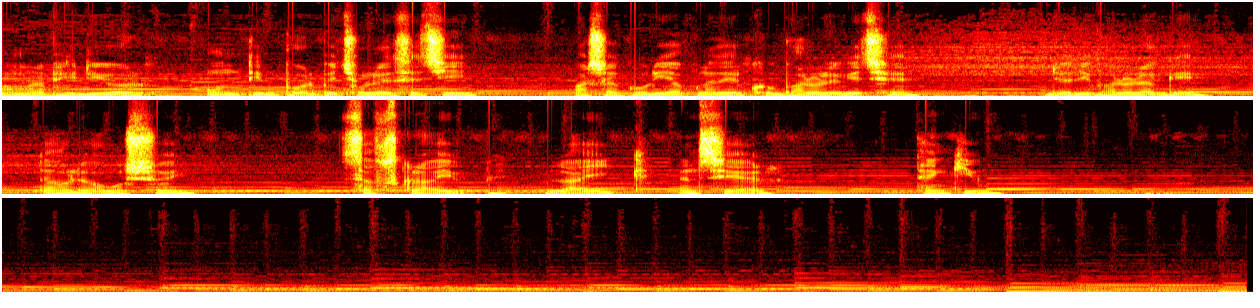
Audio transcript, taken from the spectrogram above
আমরা ভিডিওর অন্তিম পর্বে চলে এসেছি। আশা করি আপনাদের খুব ভালো লেগেছে। যদি ভালো লাগে, তাহলে অবশ্যই subscribe, like and share thank you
